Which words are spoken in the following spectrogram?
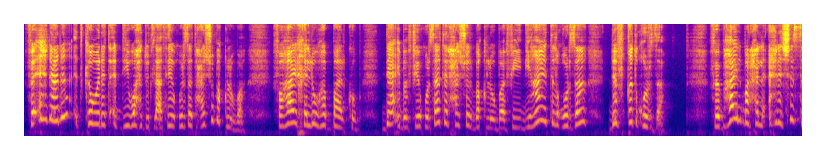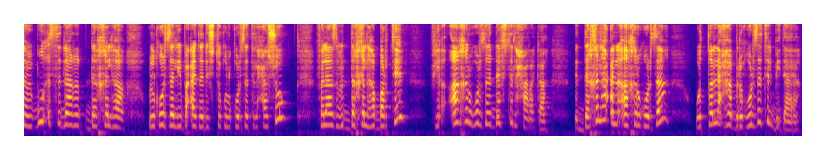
فهنا أنا تكونت عندي واحد وثلاثين غرزة حشو مقلوبة. فهاي خلوها ببالكم. دائما في غرزات الحشو المقلوبة في نهاية الغرزة نفقد غرزة. فبهاي المرحلة إحنا شو نسوي؟ مو السنارة ندخلها والغرزة اللي بعدها نشتغل غرزة الحشو فلازم ندخلها مرتين في آخر غرزة نفس الحركة. تدخلها على آخر غرزة وتطلعها من غرزة البداية.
